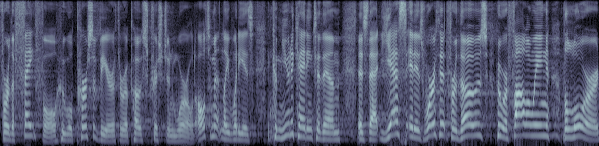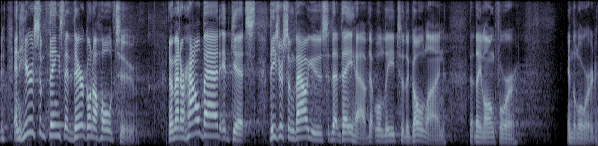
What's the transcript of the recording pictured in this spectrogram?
for the faithful who will persevere through a post Christian world. Ultimately, what he is communicating to them is that yes, it is worth it for those who are following the Lord, and here's some things that they're going to hold to. No matter how bad it gets, these are some values that they have that will lead to the goal line that they long for in the Lord.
